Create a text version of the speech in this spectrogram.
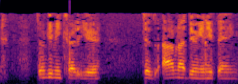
don't give me credit here, because I'm not doing anything.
